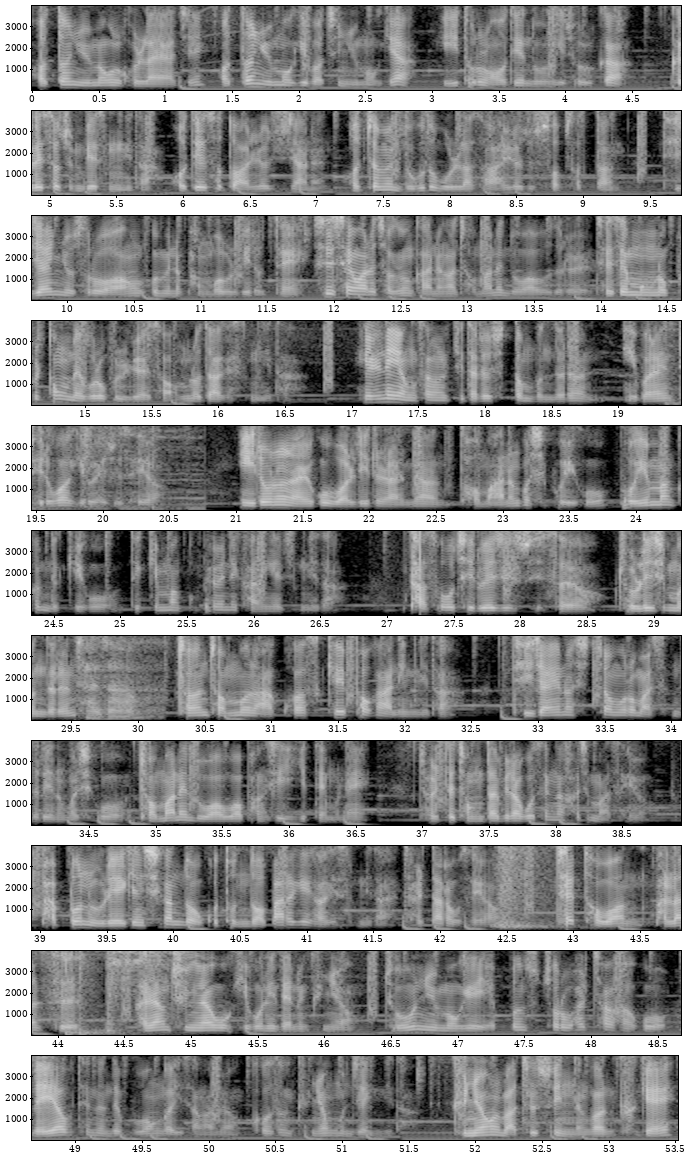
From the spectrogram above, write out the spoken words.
어떤 유목을 골라야지? 어떤 유목이 멋진 유목이야? 이 돌은 어디에 놓는 게 좋을까? 그래서 준비했습니다. 어디에서도 알려주지 않은, 어쩌면 누구도 몰라서 알려줄 수 없었던 디자인 요소로 어항을 꾸미는 방법을 비롯해 실생활에 적용 가능한 저만의 노하우들을 재생 목록 풀통 랩으로 분류해서 업로드하겠습니다. 힐링 영상을 기다려주셨던 분들은 이번엔 뒤로 가기를 해주세요. 이론을 알고 원리를 알면 더 많은 것이 보이고 보인 만큼 느끼고 느낀 만큼 표현이 가능해집니다. 다소 지루해질 수 있어요. 졸리신 분들은 잘 자요. 전 전문 aquascaper가 아닙니다. 디자이너 시점으로 말씀드리는 것이고 저만의 노하우와 방식이기 때문에 절대 정답이라고 생각하지 마세요. 바쁜 우리에겐 시간도 없고 돈도 빠르게 가겠습니다. 잘 따라오세요. 챕터 1 밸런스 가장 중요하고 기본이 되는 균형 좋은 유목에 예쁜 수초로 활착하고 레이아웃 했는데 무언가 이상하면 그것은 균형 문제입니다. 균형을 맞출 수 있는 건 크게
